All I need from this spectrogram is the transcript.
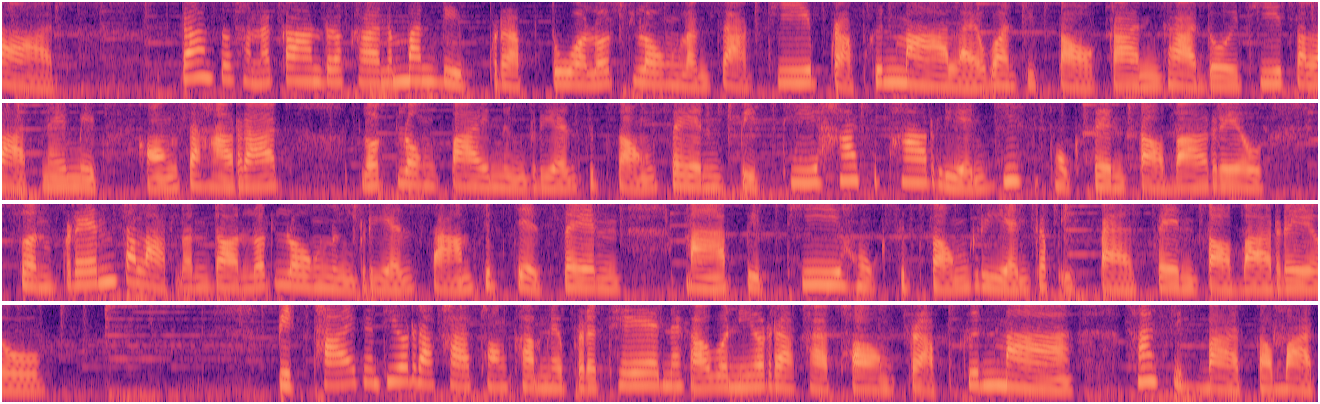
บาท ด้านสถานการณ์ราคาน้ำมันดิบปรับตัวลดลงหลังจากที่ปรับขึ้นมาหลายวันติดต่อกันค่ะ โดยที่ตลาดในเม็กซ์ของสหรัฐ ลดลงไป 1 เหรียญ 12 เซน ปิดที่ 55 เหรียญ 26 เซนต่อบาร์เรล ส่วนเบรนท์ตลาดลอนดอนลดลง 1 เหรียญ 37 เซน มาปิดที่ 62 เหรียญกับอีก 8 เซนต์ต่อบาร์เรล ปิดท้ายกันที่ราคาทองคำในประเทศนะคะ วันนี้ราคาทองปรับขึ้นมา 50 บาทต่อบาท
